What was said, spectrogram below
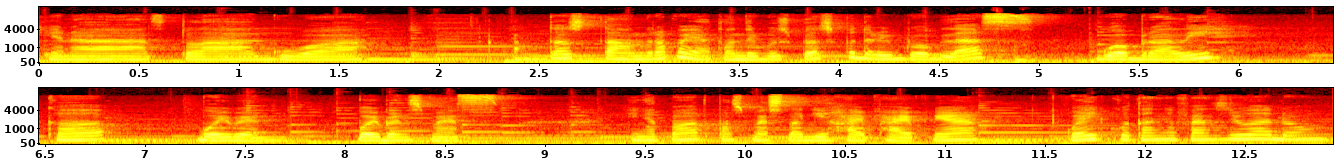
Kira setelah gue terus tahun berapa ya? Tahun 2011 atau 2012 gue beralih ke boyband boyband smash. Ingat banget pas Smash lagi hype-hype-nya gue ikutan ngefans juga dong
